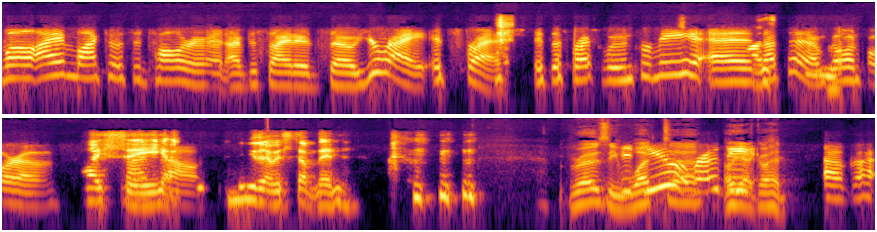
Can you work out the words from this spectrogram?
Well, I'm lactose intolerant. I've decided. So you're right. It's fresh. It's a fresh wound for me, and I that's it. I'm going for them. I see. I knew there was something. Rosie, Did what? you, uh, Oh Rosie- yeah, go ahead. Oh, go ahead.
